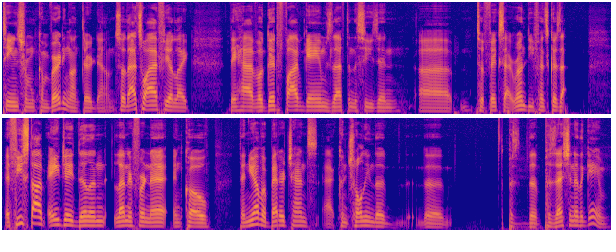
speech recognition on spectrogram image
teams from converting on third down. So that's why I feel like they have a good five games left in the season uh, to fix that run defense. Because if you stop AJ Dillon, Leonard Fournette, and Co., then you have a better chance at controlling the the the, possession of the game.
